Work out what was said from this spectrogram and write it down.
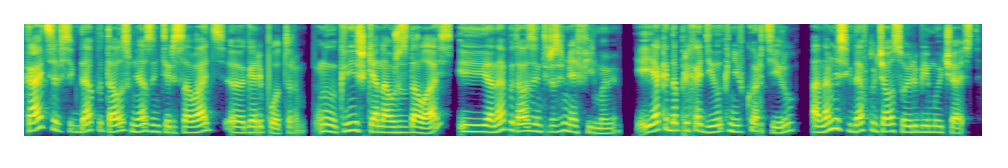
Катя всегда пыталась меня заинтересовать э, Гарри Поттером. Ну, книжки она уже сдалась, и она пыталась заинтересовать меня фильмами. И я, когда приходила к ней в квартиру, она мне всегда включала свою любимую часть.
